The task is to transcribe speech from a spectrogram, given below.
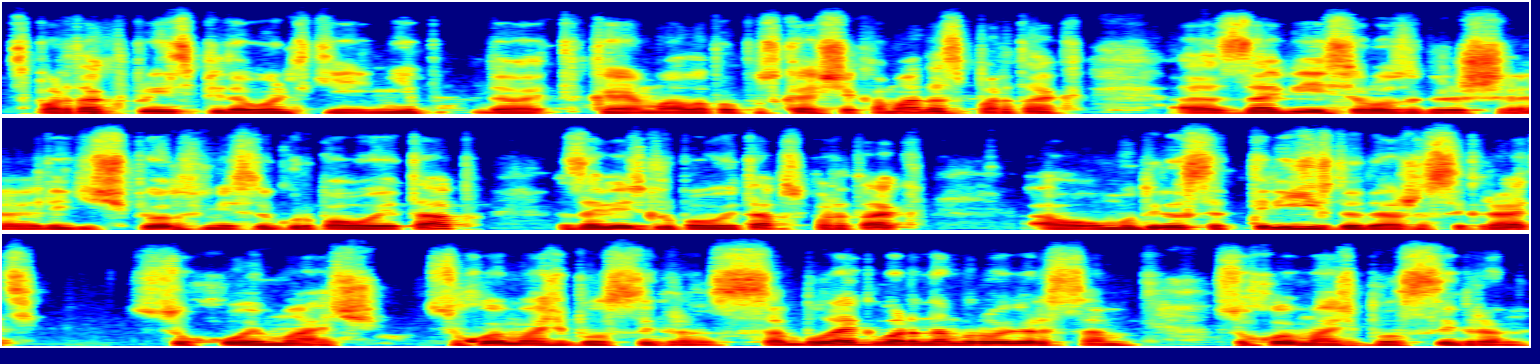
Спартак, в принципе, довольно-таки не да, такая малопропускающая команда. Спартак э, за весь розыгрыш э, Лиги Чемпионов, вместо групповой этап, за весь групповой этап Спартак э, умудрился трижды даже сыграть сухой матч. Сухой матч был сыгран с Блэкборном Роверсом, сухой матч был сыгран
